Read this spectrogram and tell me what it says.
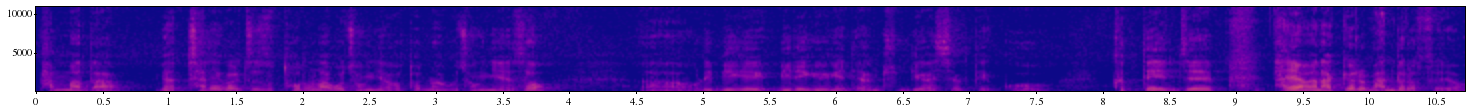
밤마다 몇 차례 걸쳐서 토론하고 정리하고 토론하고 정리해서 어, 우리 미래, 미래 교육에 대한 준비가 시작됐고 그때 이제 다양한 학교를 만들었어요.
